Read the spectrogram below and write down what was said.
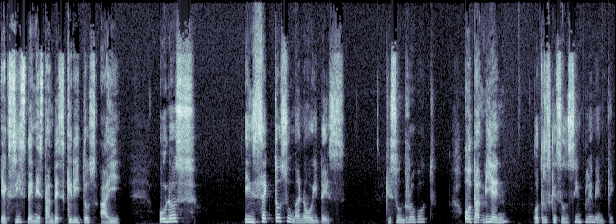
existen, están descritos ahí, unos insectos humanoides que son robots o también otros que son simplemente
